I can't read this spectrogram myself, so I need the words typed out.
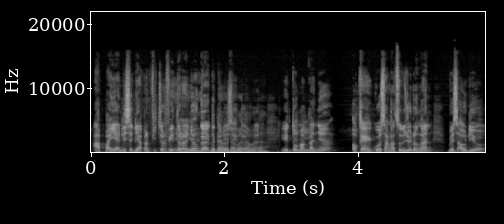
apa yang disediakan fitur-fiturnya Iya, juga gitu di situ. benar, kan. benar. Itu Jadi- makanya oke gue sangat setuju dengan best audio.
